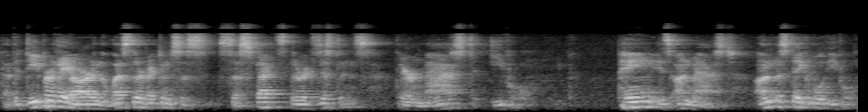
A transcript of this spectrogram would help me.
that the deeper they are and the less their victim sus- suspects their existence, they're masked evil. Pain is unmasked, unmistakable evil.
